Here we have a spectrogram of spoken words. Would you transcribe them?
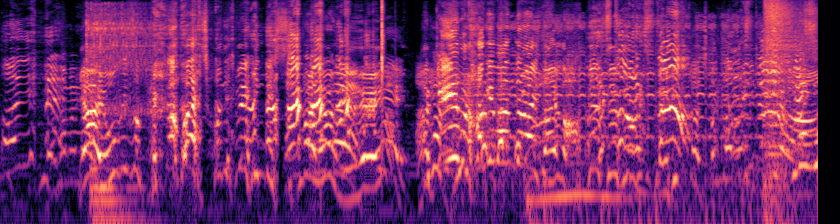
아니. 야 여기서 백 가봐야 천이백인데 씨발 내가 왜? 아, 게임을 하게 만들어야지 나 이거 안 해서 그럼 백이니까 천만 원이야. 이런 거.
